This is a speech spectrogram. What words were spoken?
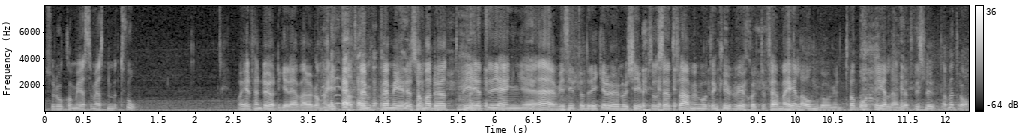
Så då kom sms nummer två. Vad är det för en dödgrävare de har hittat? Vem, vem är det som har dött? Vi är ett gäng eh, här, vi sitter och dricker öl och chips och sett fram emot en kul V75 hela omgången. Ta bort eländet, vi slutar med trav.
